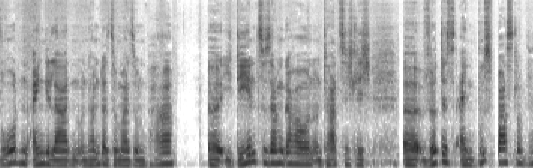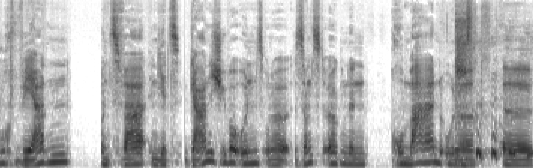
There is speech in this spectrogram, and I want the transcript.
wurden eingeladen und haben da so mal so ein paar äh, Ideen zusammengehauen und tatsächlich äh, wird es ein Busbastlerbuch werden und zwar jetzt gar nicht über uns oder sonst irgendeinen Roman oder äh,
